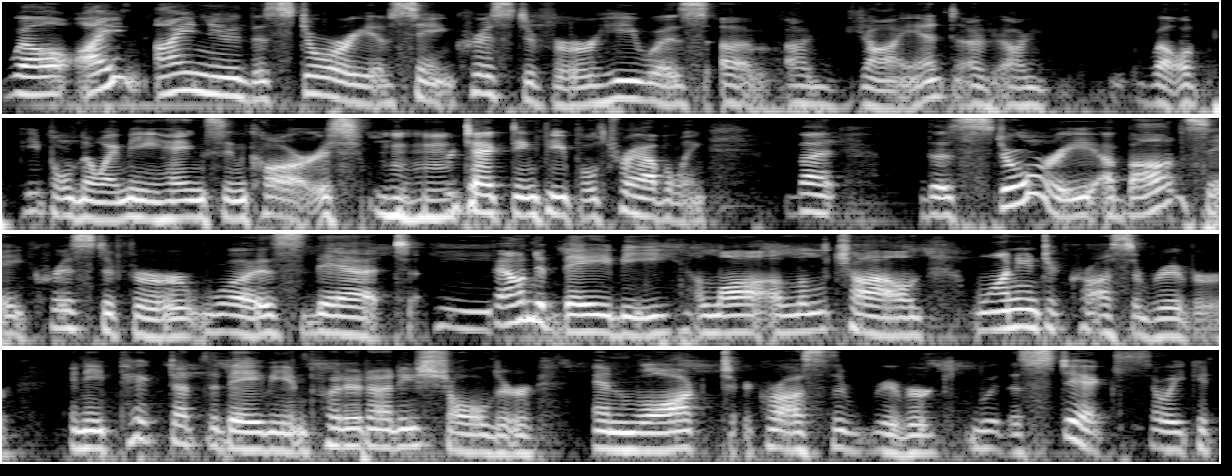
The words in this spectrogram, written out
Well, I I knew the story of Saint Christopher. He was a, a giant. A, a, well, people know him. He hangs in cars, mm-hmm. protecting people traveling. But the story about Saint Christopher was that he found a baby, a, lo- a little child, wanting to cross a river, and he picked up the baby and put it on his shoulder and walked across the river with a stick so he could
